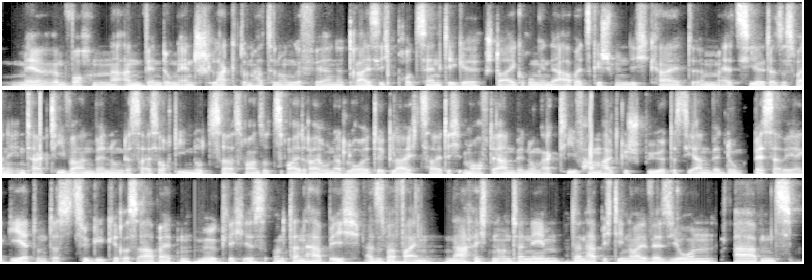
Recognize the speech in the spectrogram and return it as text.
mehreren Wochen eine Anwendung entschlackt und hatte ungefähr eine 30-prozentige Steigerung in der Arbeitsgeschwindigkeit ähm, erzielt. Also es war eine interaktive Anwendung, das heißt auch die Nutzer, es waren so 200, 300 Leute gleichzeitig immer auf der Anwendung aktiv, haben halt gespürt, dass die Anwendung besser reagiert und dass zügigeres Arbeiten möglich ist. Und dann habe ich, also es war für ein Nachrichtenunternehmen, dann habe ich die neue Version abends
